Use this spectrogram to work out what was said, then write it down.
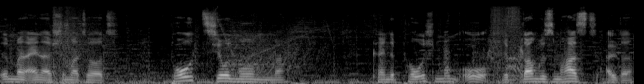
immer einer schon mal tot. Portion Mumm. Keine Potion Mumm. Oh, der Blau ist im Hast, Alter.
